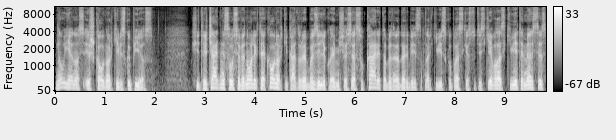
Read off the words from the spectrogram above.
Naujienos iš Kauno arkiviskupijos. Šį trečiadienį sausio 11-ąją Kauno arkikatoroje bazilikoje mišiuose su karito bendradarbiais arkivyskupas Kestutis Kievalas kvietė melstis,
